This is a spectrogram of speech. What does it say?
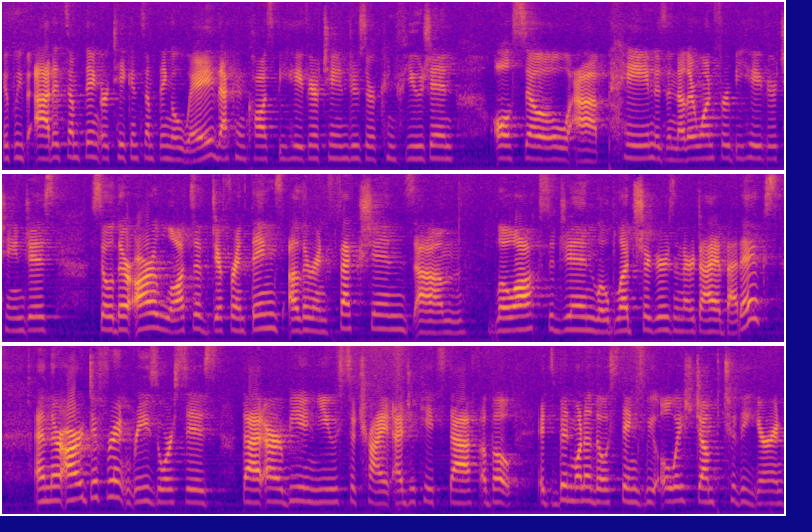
If we've added something or taken something away, that can cause behavior changes or confusion. Also, uh, pain is another one for behavior changes. So there are lots of different things, other infections, um, low oxygen, low blood sugars in our diabetics. And there are different resources that are being used to try and educate staff about it's been one of those things we always jump to the urine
